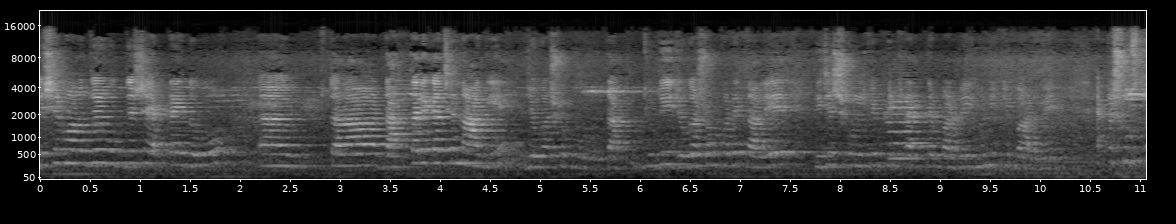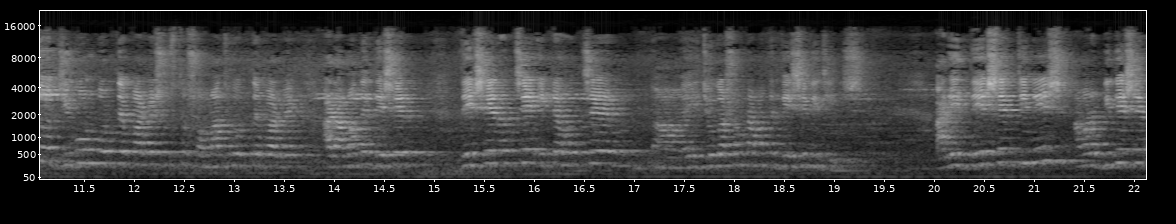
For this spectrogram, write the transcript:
দেশের মানুষদের উদ্দেশ্যে একটাই দেবো তারা ডাক্তারের কাছে না গিয়ে যোগাসন করুন। যদি যোগাসন করে, তাহলে নিজের শরীরকে ফিট রাখতে পারবে ইমিউনিটি বাড়বে। একটা সুস্থ জীবন করতে পারবে, সুস্থ সমাজ করতে পারবে। আর আমাদের দেশের দেশের হচ্ছে, এটা হচ্ছে এই যোগাসনটা আমাদের দেশেরই জিনিস। আর এই দেশের জিনিস আমরা বিদেশের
